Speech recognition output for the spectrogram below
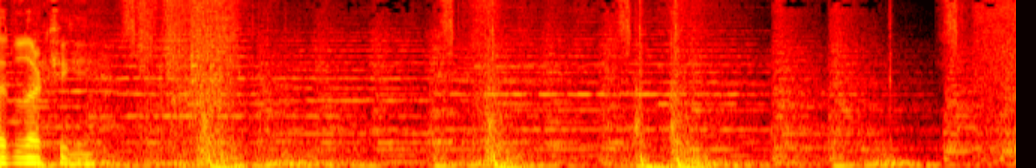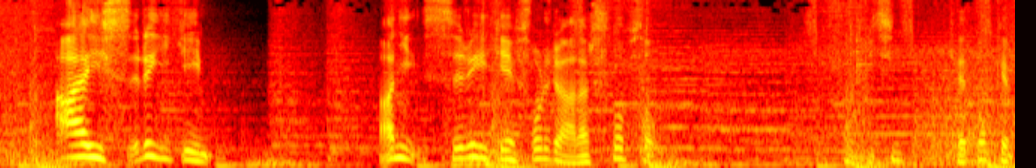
내 눈알 퀴기. 아이 쓰레기 게임. 아니 쓰레기 게임 소리를 안 할 수가 없어. 아, 미친 개똥게임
